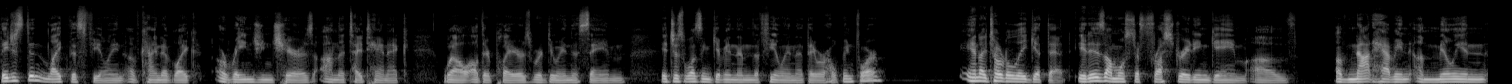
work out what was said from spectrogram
they just didn't like this feeling of kind of like arranging chairs on the Titanic while other players were doing the same. It just wasn't giving them the feeling that they were hoping for. And I totally get that. It is almost a frustrating game of of not having a million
